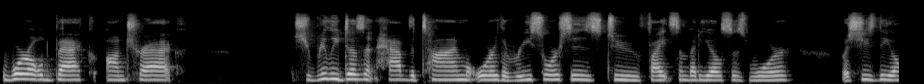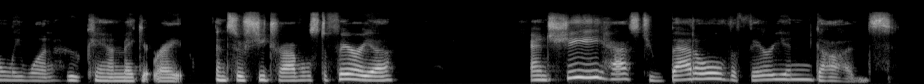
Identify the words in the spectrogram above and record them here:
world back on track she really doesn't have the time or the resources to fight somebody else's war, but she's the only one who can make it right. And so she travels to Feria and she has to battle the Farian gods.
